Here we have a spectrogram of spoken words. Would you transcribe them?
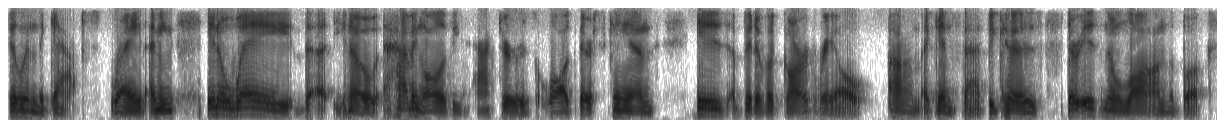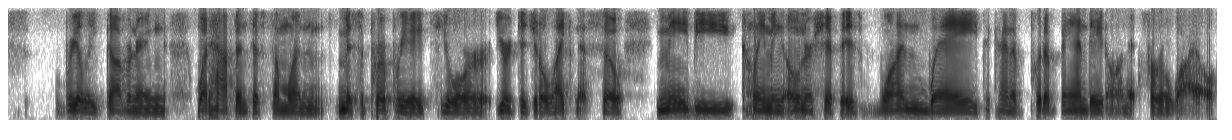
fill in the gaps, right? I mean, in a way, the, you know, having all of these actors log their scans is a bit of a guardrail um, against that because there is no law on the books really governing what happens if someone misappropriates your your digital likeness. So maybe claiming ownership is one way to kind of put a band-aid on it for a while.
